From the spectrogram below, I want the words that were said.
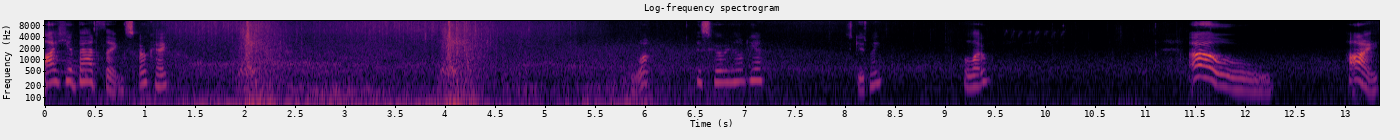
I hear bad things. Okay. What is going on here? Excuse me? Hello? Oh! Hi.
